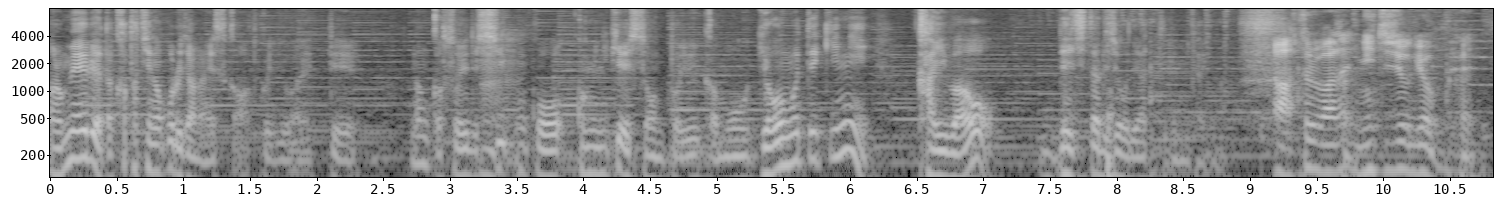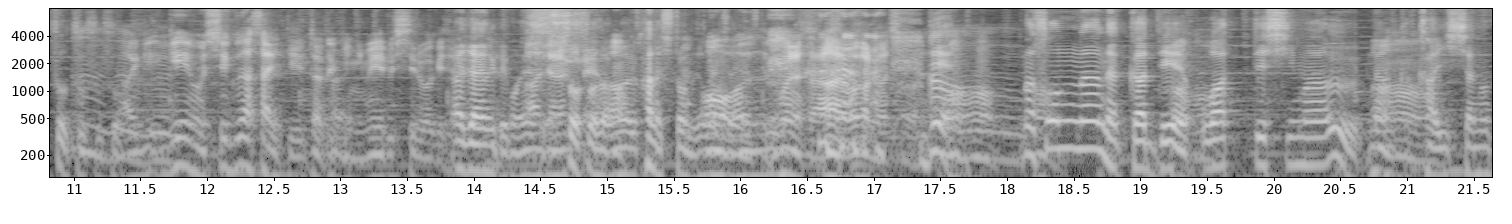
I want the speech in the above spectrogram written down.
あのメールやったら形残るじゃないですかとか言われてなんかそれでし、うん、こうコミュニケーションというかもう業務的に会話をデジタル上でやってるみたいな。あそれはね日常業務でね。そうそうそうそう。ゲームしてくださいって言った時にメールしてるわけじゃなくて、あじゃなくてごめんなさい。そうそうそう。話飛んでごめんなさい。ごめんなさい。わかりました。でまあそんな中で終わってしまうなんか会社の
